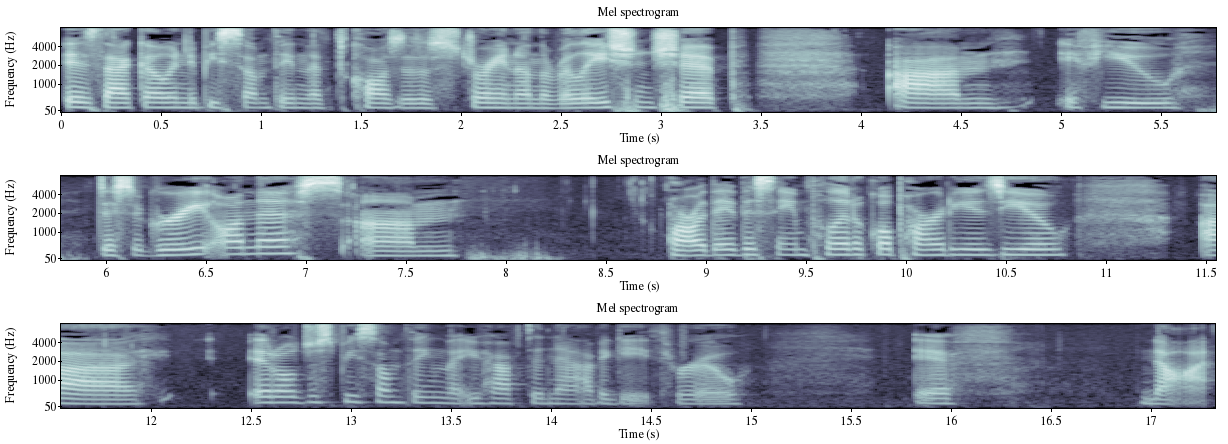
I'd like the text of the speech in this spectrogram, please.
Is that going to be something that causes a strain on the relationship? Um, if you disagree on this um, are they the same political party as you? Uh, it'll just be something that you have to navigate through if not.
